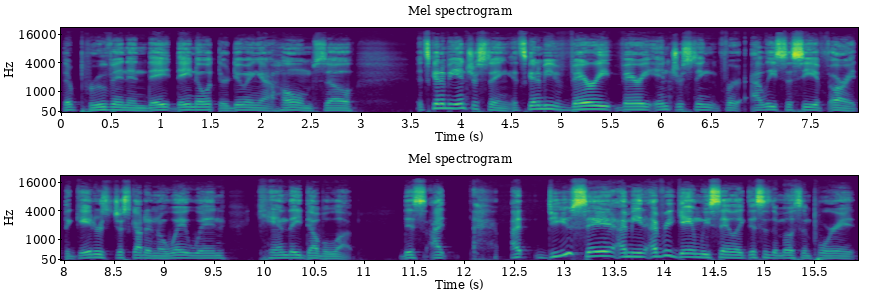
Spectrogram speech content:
they're proven and they they know what they're doing at home. So it's going to be interesting. It's going to be very, very interesting for at least to see if all right, the Gators just got an away win. Can they double up? This I, I do you say? I mean, every game we say like this is the most important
